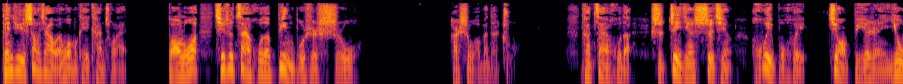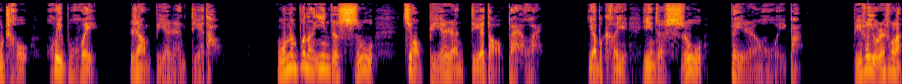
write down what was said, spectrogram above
根据上下文，我们可以看出来，保罗其实在乎的并不是食物，而是我们的主，他在乎的。是这件事情会不会叫别人忧愁？会不会让别人跌倒？我们不能因着食物叫别人跌倒败坏，也不可以因着食物被人毁谤。比如说，有人说了：“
